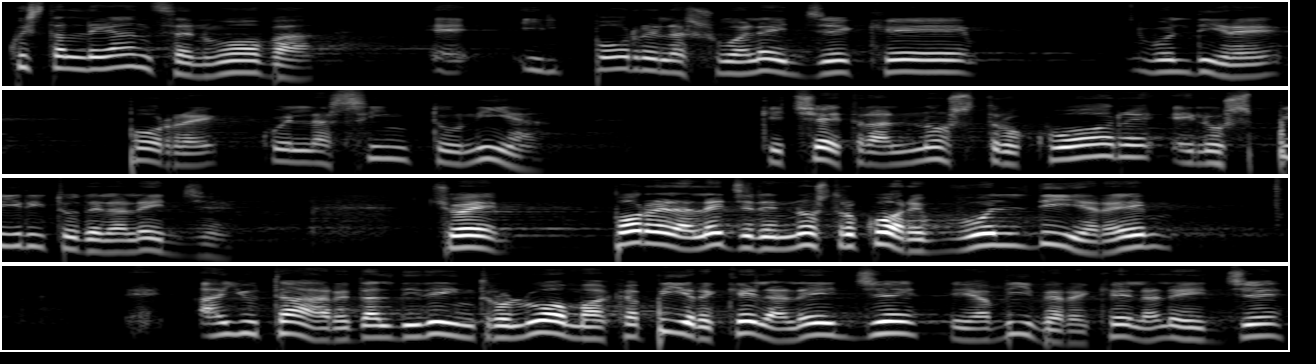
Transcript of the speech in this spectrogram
Questa alleanza nuova è il porre la sua legge che vuol dire porre quella sintonia che c'è tra il nostro cuore e lo spirito della legge. Cioè porre la legge nel nostro cuore vuol dire eh, aiutare dal di dentro l'uomo a capire che la legge e a vivere che la legge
